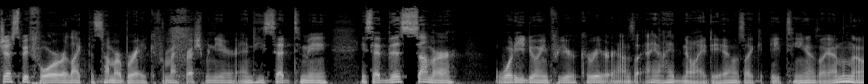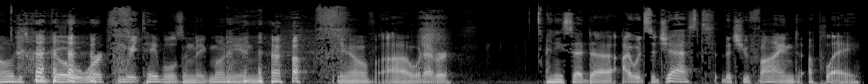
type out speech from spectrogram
just before like the summer break for my freshman year, and he said to me, he said, "This summer." What are you doing for your career? And I was like, I had no idea. I was like 18. I was like, I don't know. I'm just to go work and wait tables and make money and, you know, uh, whatever. And he said, uh, I would suggest that you find a play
